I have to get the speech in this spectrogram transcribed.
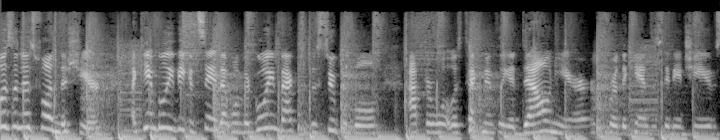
Wasn't as fun this year. I can't believe you could say that when they're going back to the Super Bowl after what was technically a down year for the Kansas City Chiefs.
